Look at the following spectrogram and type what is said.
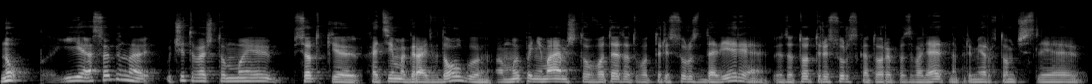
Ну, и особенно, учитывая, что мы все-таки хотим играть в долгую, а мы понимаем, что вот этот вот ресурс доверия, это тот ресурс, который позволяет, например, в том числе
